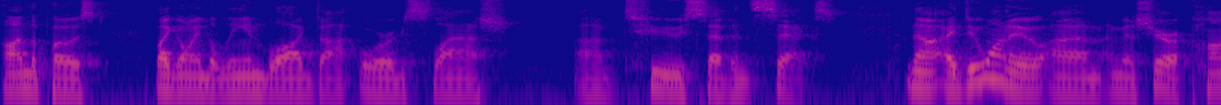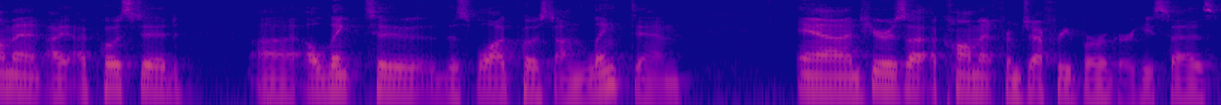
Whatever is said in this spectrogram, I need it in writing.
on the post by going to leanblog.org slash um, 276. Now, I do want to, um, I'm going to share a comment. I, I posted uh, a link to this blog post on LinkedIn. And here's a, a comment from Jeffrey Berger. He says,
